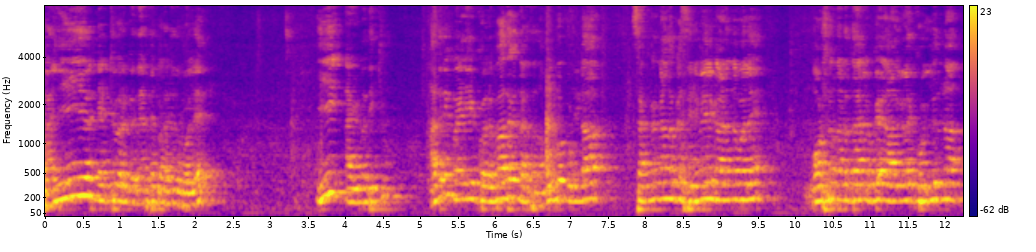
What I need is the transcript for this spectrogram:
വലിയ നെറ്റ്വർക്ക് നേരത്തെ പറഞ്ഞതുപോലെ ഈ അഴിമതിക്കും അതിന് വേണ്ടി കൊലപാതകം നടത്താം. നമ്മളിപ്പോ ഗുണ്ട സംഘങ്ങൾ സിനിമയിൽ കാണുന്ന പോലെ മോഷണം നടത്താനൊക്കെ ആളുകളെ കൊല്ലുന്ന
